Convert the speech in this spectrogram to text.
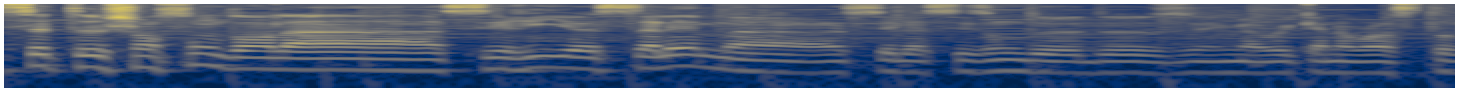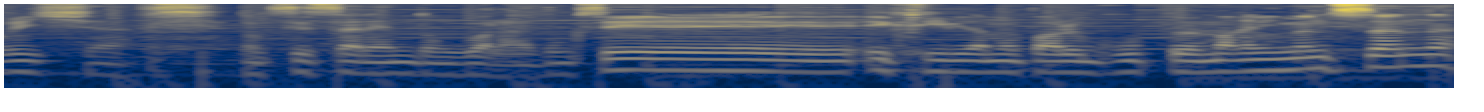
cette chanson dans la série Salem, euh, c'est la saison de, The American Horror Story, donc c'est Salem, donc voilà, donc c'est écrit évidemment par le groupe Marilyn Manson,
